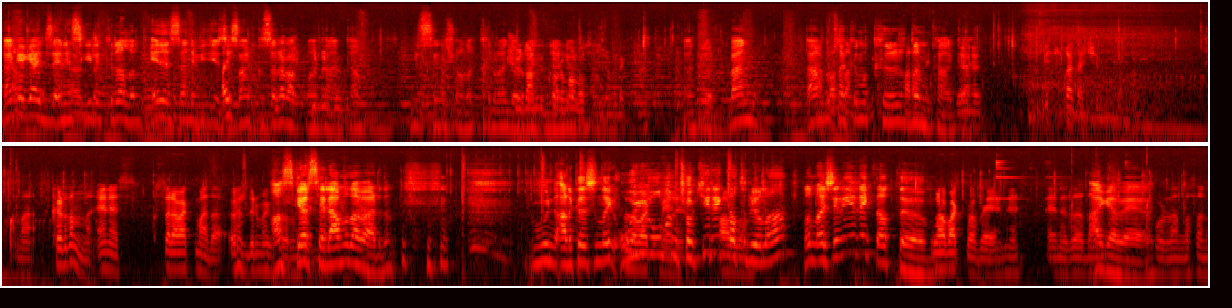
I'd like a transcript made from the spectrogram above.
Kanka gel biz Enes'i Öldü. gelip kıralım. Enes sen de video izliyorsan kusura bakma dur, kankam. Biz seni şu anda kırmaya Şuradan bir koruma basacağım bekle. Kanka dur. Ben ben Ha, bu basan- takımı kırdım kanka. Evet. Bir tutak açayım. Ama kırdın mı Enes? Kusura bakma da öldürmek Asker zorundayım. selamı da verdim. Bu arkadaşında Kusura oy oğlum çok iyi renk atılıyor lan. Lan aşırı iyi renk attım. Kusura bakma be Enes. Enes adam. Aga be. Buradan da sana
